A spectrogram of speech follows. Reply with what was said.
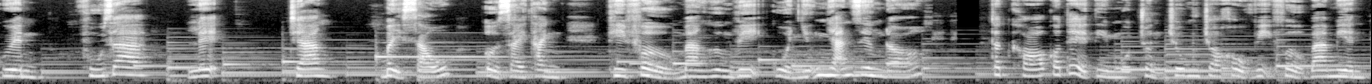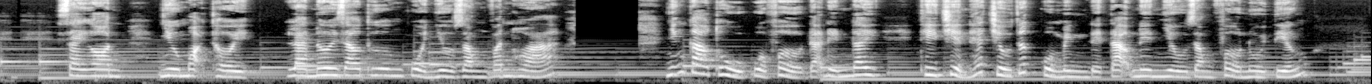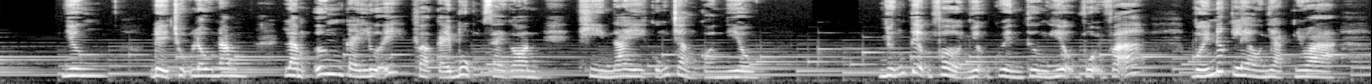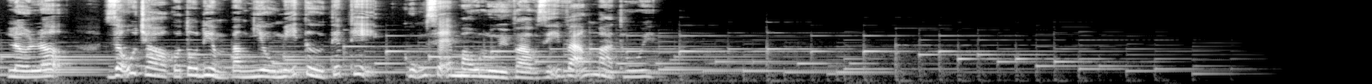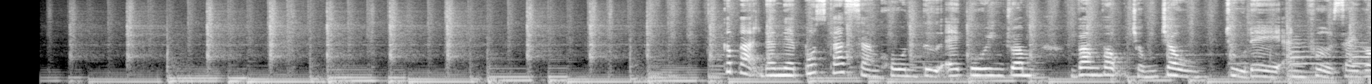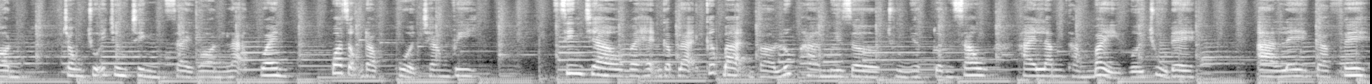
quyền, phú gia, lệ, trang 76 ở Sài Thành thì phở mang hương vị của những nhãn riêng đó. Thật khó có thể tìm một chuẩn chung cho khẩu vị phở ba miền. Sài Gòn như mọi thời là nơi giao thương của nhiều dòng văn hóa. Những cao thủ của phở đã đến đây thì triển hết chiêu thức của mình để tạo nên nhiều dòng phở nổi tiếng. Nhưng để trụ lâu năm, làm ưng cái lưỡi và cái bụng Sài Gòn thì nay cũng chẳng còn nhiều. Những tiệm phở nhượng quyền thương hiệu vội vã, với nước lèo nhạt nhòa, lờ lợ, dẫu cho có tô điểm bằng nhiều mỹ từ tiếp thị cũng sẽ mau lùi vào dĩ vãng mà thôi. Các bạn đang nghe postcard sàng khôn từ Echoing Drum, vang vọng chống trầu chủ đề ăn phở Sài Gòn, trong chuỗi chương trình Sài Gòn lạ quen, qua giọng đọc của Trang Vi. Xin chào và hẹn gặp lại các bạn vào lúc 20 giờ Chủ nhật tuần sau 25 tháng 7 với chủ đề À Lê Cà Phê.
